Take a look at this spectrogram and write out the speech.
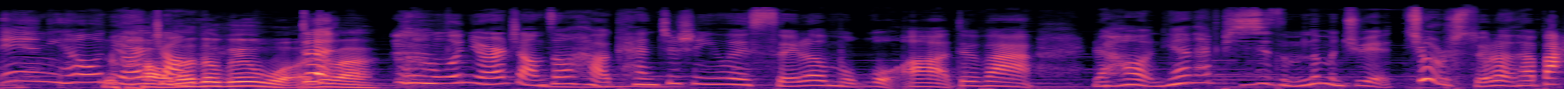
哎，你看我女儿长得都归我，对吧？我女儿长这么好看，就是因为随了我，对吧？然后你看她脾气怎么那么倔，就是随了他爸。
